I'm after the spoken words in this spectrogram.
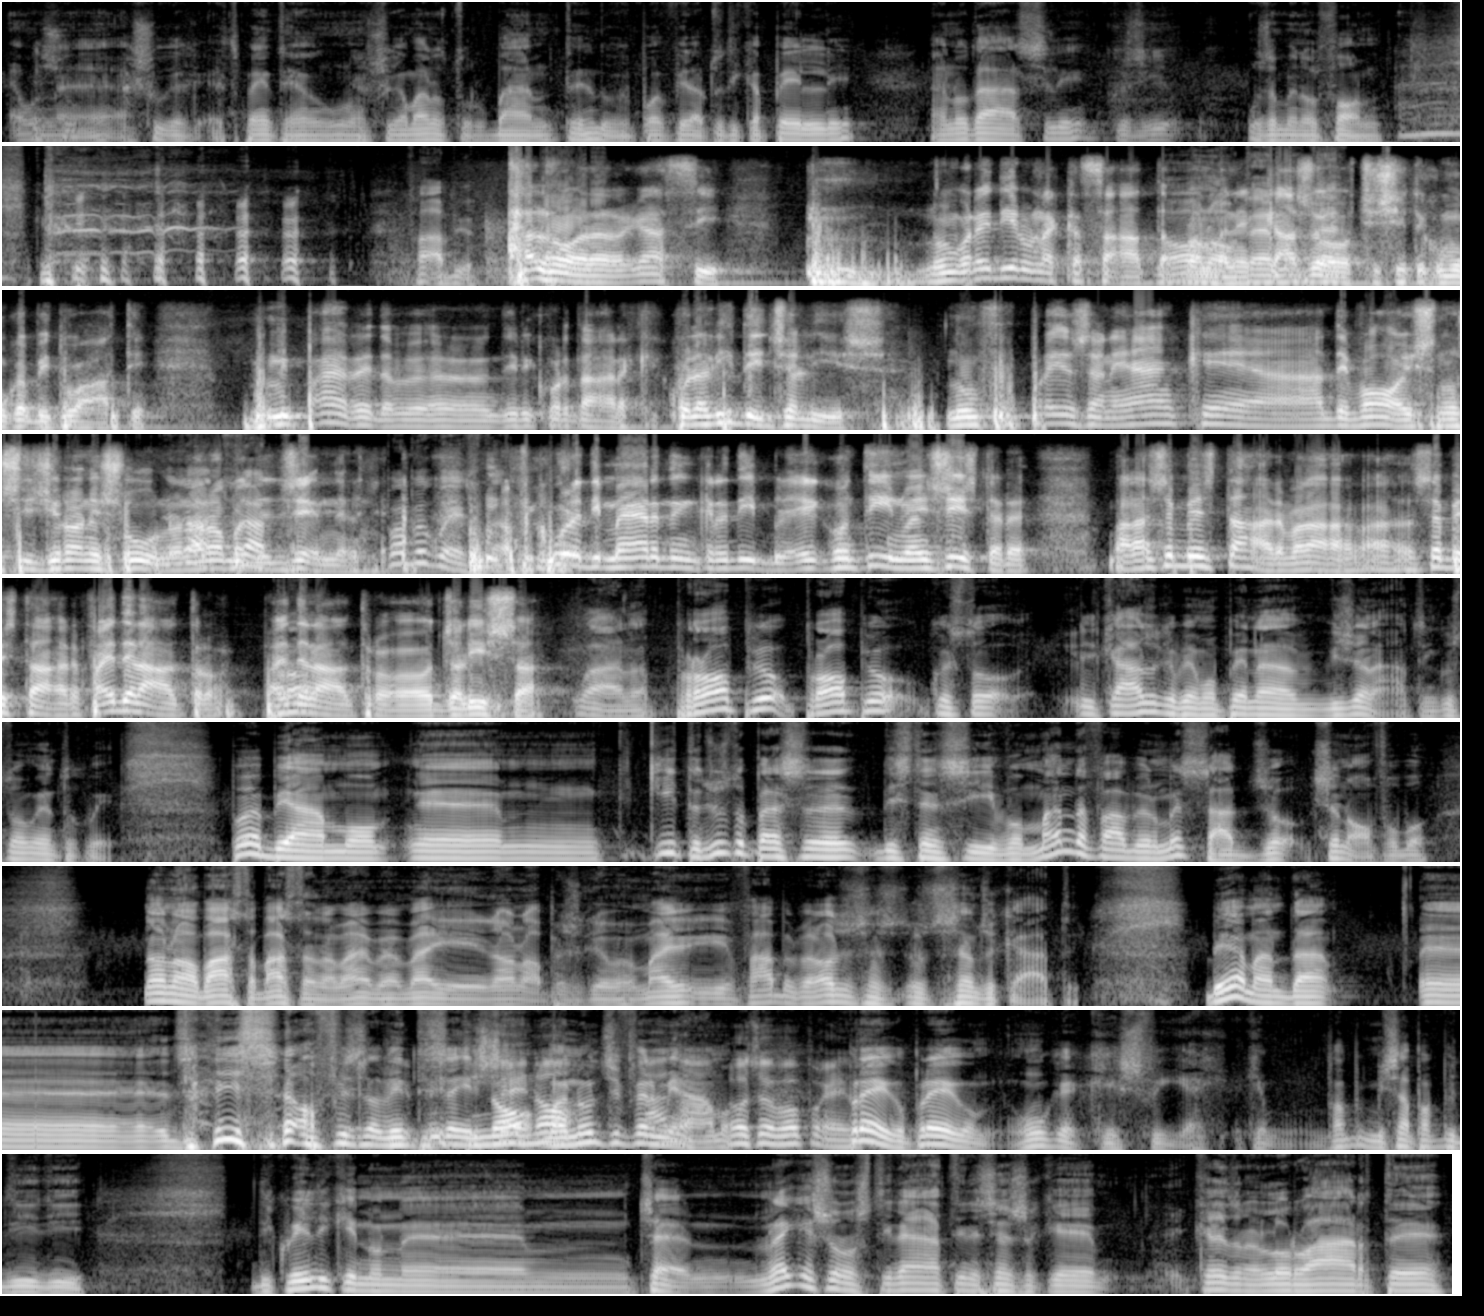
È un, eh, asciuga, è praticamente un asciugamano turbante dove puoi infilare tutti i capelli, annodarseli, così usa meno il phon. Fabio. Allora, ragazzi, non vorrei dire una cazzata, No, ma no, nel beh, caso beh. ci siete comunque abituati. Ma mi pare d'aver- di ricordare che quella lì dei Jalis non fu presa neanche a The Voice, non si girò nessuno, una Esatto, roba del esatto. genere. Proprio questo. Una figura di merda incredibile e continua a insistere. Ma lascia ben stare, va là, va, lascia ben stare, fai dell'altro, fai No. dell'altro, Jalissa. Guarda, proprio, proprio questo il caso che abbiamo appena visionato in questo momento qui. Poi abbiamo ehm, Kit, giusto per essere distensivo, manda Fabio un messaggio xenofobo. No, no, basta, basta, no, mai- mai- no, no, penso che ormai Fabio per oggi ci siamo giocati. Bea manda eh, Jalis Office al 26, 26 no, no. ma non ci Ah, fermiamo. no, avevo preso. Prego, prego. Comunque che sfiga, che proprio- mi sa proprio di, di- di quelli che non, ehm, cioè, non è che sono ostinati nel senso che credono nella loro arte.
